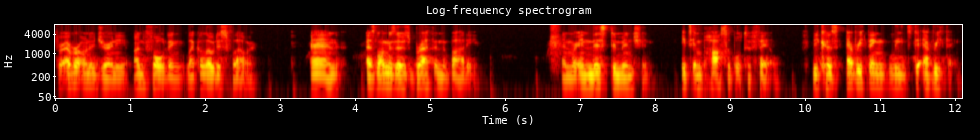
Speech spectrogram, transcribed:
forever on a journey, unfolding like a lotus flower, and as long as there's breath in the body, and we're in this dimension, it's impossible to fail because everything leads to everything.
